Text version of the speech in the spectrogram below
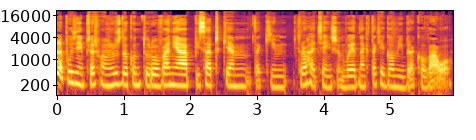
ale później przeszłam już do konturowania pisaczkiem takim trochę cieńszym, bo jednak takiego mi brakowało.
